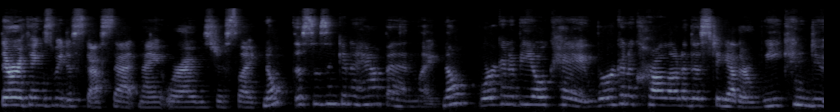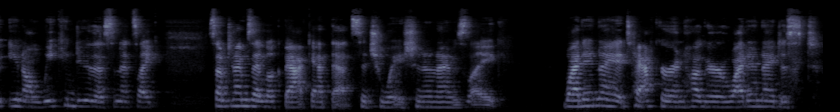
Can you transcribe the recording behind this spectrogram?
there were things we discussed that night where i was just like nope this isn't going to happen. Like nope we're going to be okay. We're going to crawl out of this together. We can do you know we can do this. And it's like sometimes i look back at that situation and i was like why didn't I attack her and hug her? Why didn't I just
